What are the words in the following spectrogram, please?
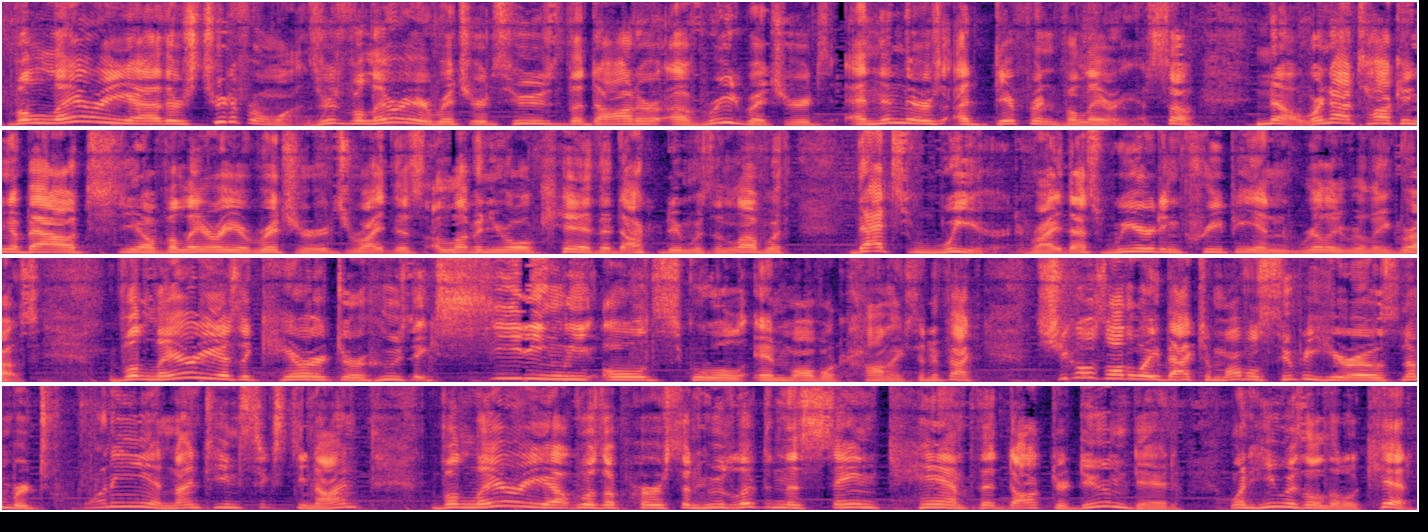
Valeria, there's two different ones. There's Valeria Richards, who's the daughter of Reed Richards, and then there's a different Valeria. So no, we're not talking about, you know, Valeria Richards, right? This 11 year old kid that Dr. Doom was in love with. That's weird, right? That's weird and creepy and really, really gross. Valeria is a character who's exceedingly old school in Marvel Comics. And in fact, she goes all the way back to Marvel Superheroes number 20 in 1969. Valeria was a person who lived in the same camp that Dr. Doom did when he was a little kid.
